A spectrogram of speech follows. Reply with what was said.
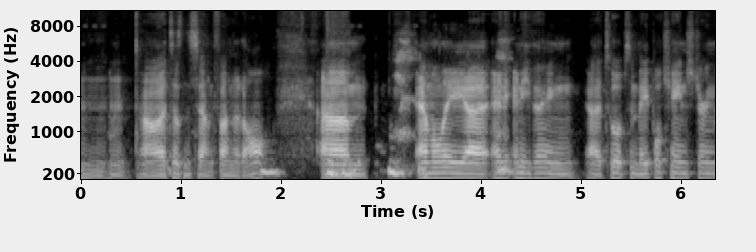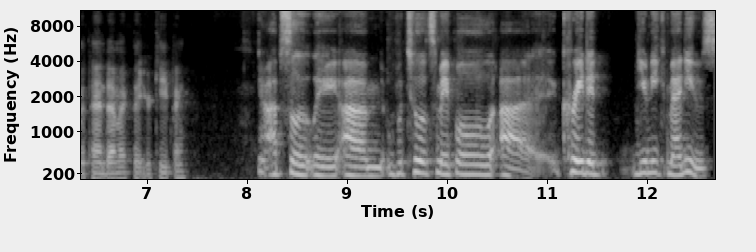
Mm-hmm. Oh, that doesn't sound fun at all. Um, Emily, uh, any, anything uh, tulips and maple changed during the pandemic that you're keeping? Yeah, absolutely. Um, Tulips and Maple uh, created unique menus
